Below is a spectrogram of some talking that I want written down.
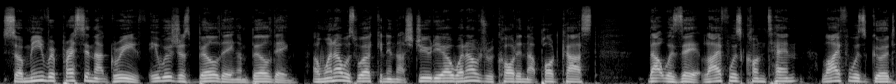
So, me repressing that grief, it was just building and building. And when I was working in that studio, when I was recording that podcast, that was it. Life was content. Life was good.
